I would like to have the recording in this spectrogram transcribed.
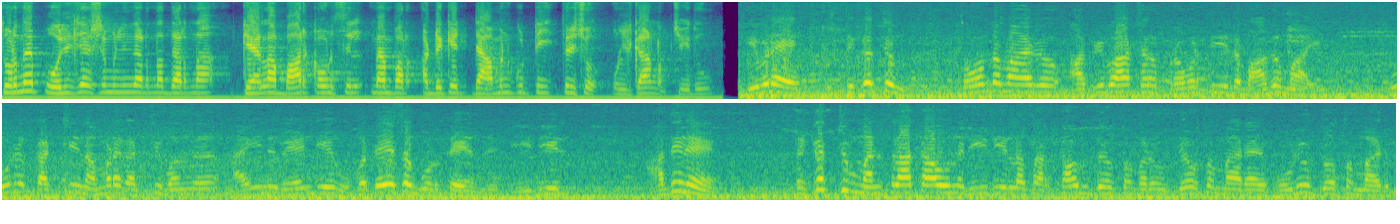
തുടർന്ന് പോലീസ് സ്റ്റേഷൻ മുന്നിൽ നടന്ന dharna Kerala bar council member advocate Ramankutty Thrissur ഉദ്ഘാടനം ചെയ്തു. ഇവിടെ തികച്ചും സ്വന്തമായൊരു അഭിഭാഷക പ്രവൃത്തിയുടെ ഭാഗമായി ഒരു കക്ഷി നമ്മുടെ കക്ഷി വന്ന് അതിന് വേണ്ടിയ ഉപദേശം കൊടുത്തതിന് രീതിയിൽ അതിന് തികച്ചും മനസ്സിലാക്കാവുന്ന രീതിയിലുള്ള സർക്കാർ ഉദ്യോഗസ്ഥന്മാരും ഉദ്യോഗസ്ഥന്മാരായ പോലീസ് ഉദ്യോഗസ്ഥന്മാരും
